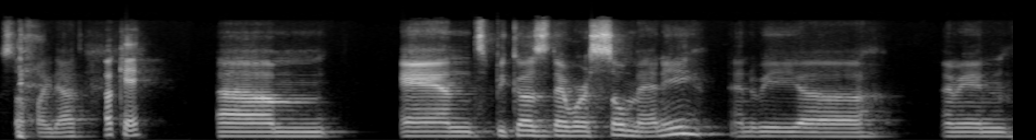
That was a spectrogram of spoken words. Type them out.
stuff like that Okay. um, and because there were so many and we uh, i mean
